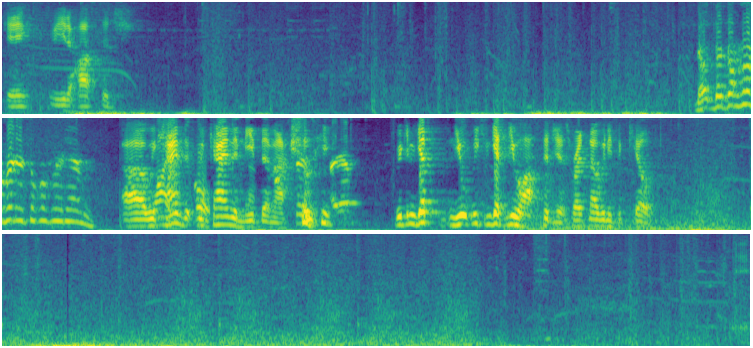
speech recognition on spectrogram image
Okay, we need a hostage. No, no, don't go over there, don't go over them! Uh, we kind of we Oh. kind of need them actually. We can get new we can get new hostages. Right now we need to kill. Okay.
